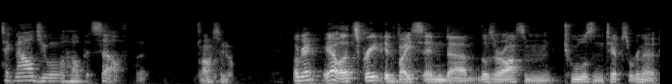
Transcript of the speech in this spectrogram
technology will help itself. But Awesome. Okay, yeah, well, that's great advice, and um, those are awesome tools and tips. We're gonna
